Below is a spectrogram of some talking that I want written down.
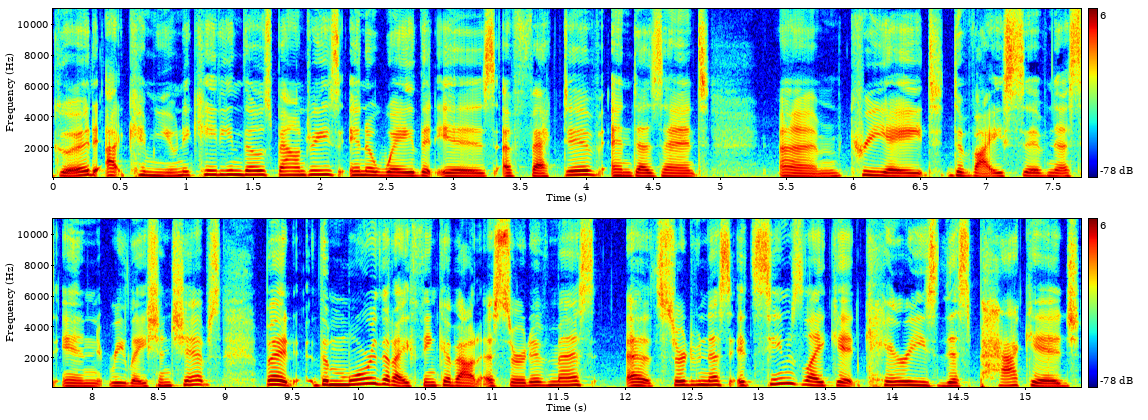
good at communicating those boundaries in a way that is effective and doesn't um, create divisiveness in relationships. But the more that I think about assertiveness, assertiveness, it seems like it carries this package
